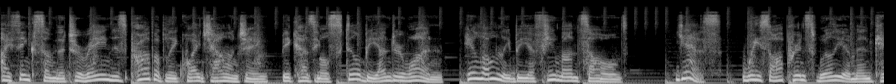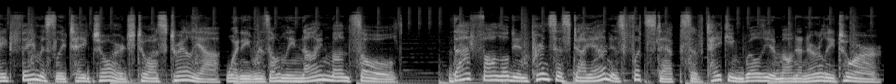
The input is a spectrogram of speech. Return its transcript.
I think some the terrain is probably quite challenging, because he'll still be under one, he'll only be a few months old. Yes, we saw Prince William and Kate famously take George to Australia when he was only nine months old. That followed in Princess Diana's footsteps of taking William on an early tour.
